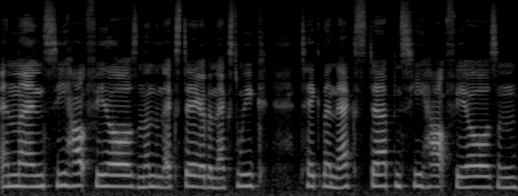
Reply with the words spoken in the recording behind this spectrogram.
and then see how it feels. And then the next day or the next week, take the next step and see how it feels. And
